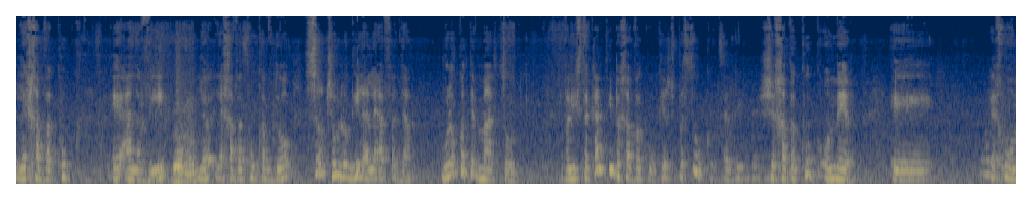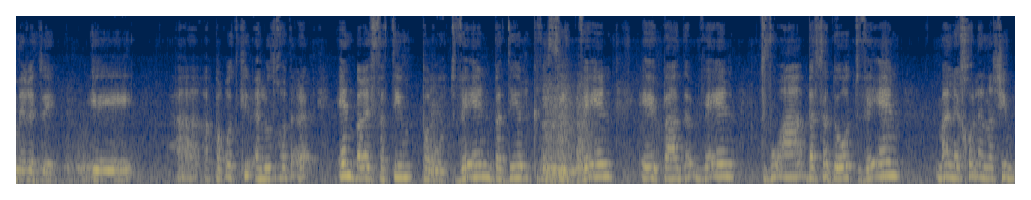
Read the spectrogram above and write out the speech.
לחבקוק אה, הנביא, לחבקוק עבדו, סוד שהוא לא גילה לאף אדם. הוא לא כותב מה הסוד. אבל הסתכלתי בחבקוק, יש פסוק, שחבקוק אומר, אה, איך הוא אומר את זה? אה, הפרות, אני לא זוכרת, אין ברפתים פרות, ואין בדיר כבשים, ואין, ואין תבואה בשדות, ואין מה לאכול אנשים.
